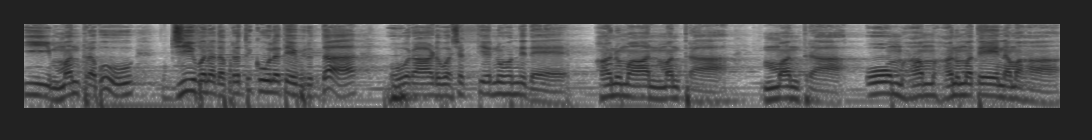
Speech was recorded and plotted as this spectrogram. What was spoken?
ಈ ಮಂತ್ರವು ಜೀವನದ ಪ್ರತಿಕೂಲತೆಯ ವಿರುದ್ಧ ಹೋರಾಡುವ ಶಕ್ತಿಯನ್ನು ಹೊಂದಿದೆ. ಹನುಮಾನ್ ಮಂತ್ರ. ಮಂತ್ರ. ಓಂ ಹಂ ಹನುಮತೇ ನಮಃ.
